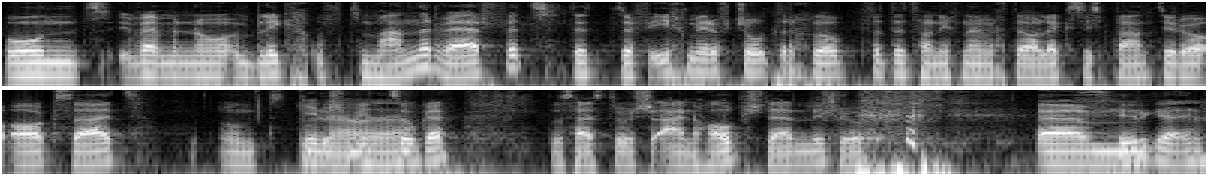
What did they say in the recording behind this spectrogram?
Und wenn wir noch einen Blick auf die Männer werfen, dort darf ich mir auf die Schulter klopfen. Dort habe ich nämlich den Alexis Pentiro angesagt und du bist Genau, ja. mitgezogen. Das heisst, du hast eineinhalb Sterne schon. ähm, Sehr geil.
